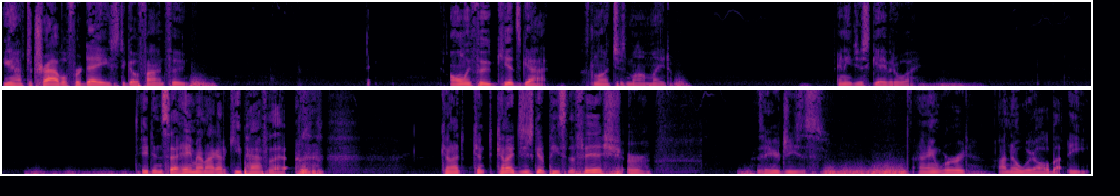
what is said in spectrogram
You have to travel for days to go find food. Only food kids got is lunch his mom made them and he just gave it away. He didn't say, "Hey, man, I got to keep half of that. can I can, can I just get a piece of the fish?" Or, "Is here, Jesus? I ain't worried. I know we're all about to eat."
